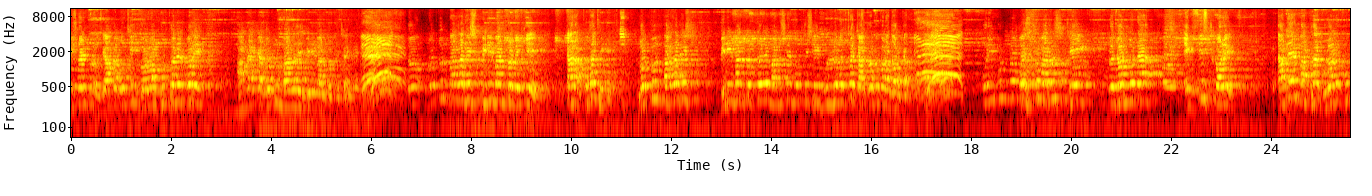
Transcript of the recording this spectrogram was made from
বিষয়গুলো, যে আমরা বলছি গণ পরে আমরা একটা নতুন বাংলাদেশ বিনির্মাণ করতে চাই। তো নতুন বাংলাদেশ বিনির্মাণ করবে কে? তারা কোথা থেকে? নতুন বাংলাদেশ বিনির্মাণ করতে হলে মানুষের মধ্যে সেই মূল্যবোধটা জাগ্রত করা দরকার। পরিপূর্ণ বয়স্ক মানুষ যেই প্রজন্মটা এক্সিস্ট করে, তাদের মাথা ঘুরানো খুব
